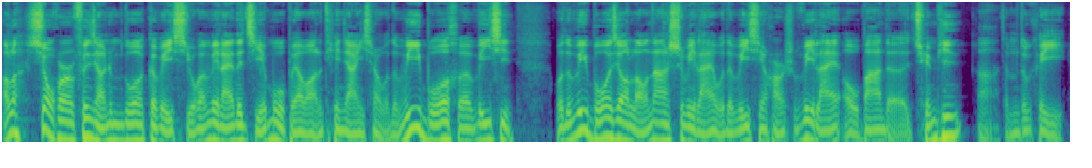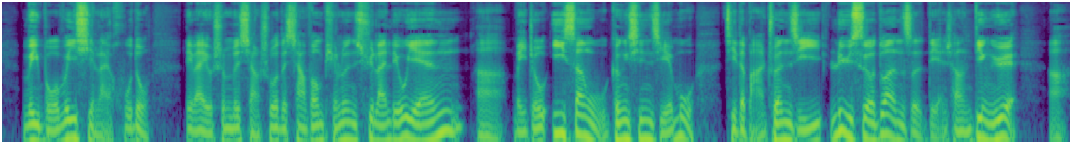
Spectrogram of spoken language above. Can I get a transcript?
好了，笑话分享这么多，各位喜欢未来的节目，不要忘了添加一下我的微博和微信。我的微博叫老衲是未来，我的微信号是未来欧巴的全拼啊，咱们都可以微博、微信来互动。另外有什么想说的，下方评论区来留言啊。每周一、三、五更新节目，记得把专辑《绿色段子》点上订阅啊。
